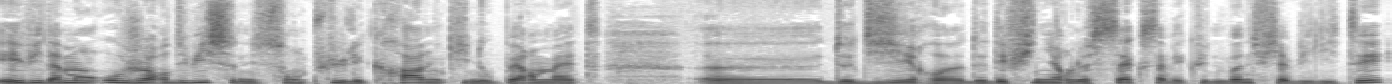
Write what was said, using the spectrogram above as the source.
Et évidemment, aujourd'hui, ce ne sont plus les crânes qui nous permettent euh, de dire, de définir le sexe avec une bonne fiabilité,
